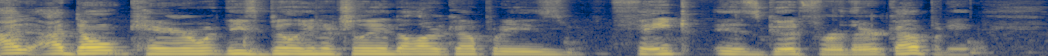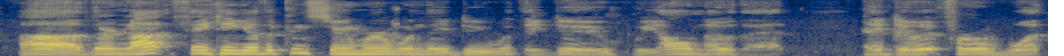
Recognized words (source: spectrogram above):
I, I don't care what these billion or trillion dollar companies think is good for their company. Uh, they're not thinking of the consumer when they do what they do. We all know that. They do it for what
